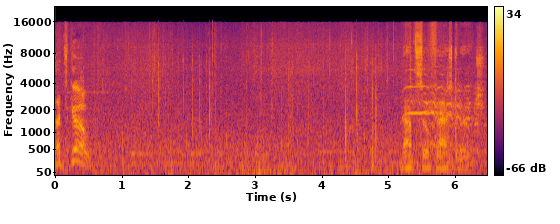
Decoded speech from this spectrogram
Let's go! Not so fast, Roach.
